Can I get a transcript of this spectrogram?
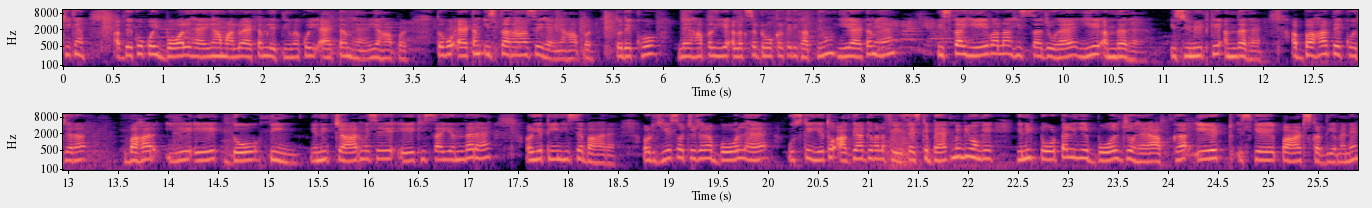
ठीक है? अब देखो, कोई बॉल है, यहाँ मान लो एटम लेती हूँ मैं, कोई एटम है यहाँ पर। तो वो एटम इस तरह से है यहाँ पर। तो देखो, मैं यहाँ पर ये अलग से ड्रॉ करके दिखाती हूँ। ये एटम है, इसका ये वाला हिस्सा जो है, ये अंदर है। इस यूनिट के अंदर है। अब बाहर देखो जरा, बाहर ये एक, दो, तीन, यानी चार में से एक हिस्सा ये अंदर है और ये तीन हिस्से बाहर है। और ये सोचो जरा बॉल है, उसके ये तो आगे आगे वाला फेस है, इसके बैक में भी होंगे। यानी टोटल ये बॉल जो है आपका एट इसके पार्ट्स कर दिया मैंने।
